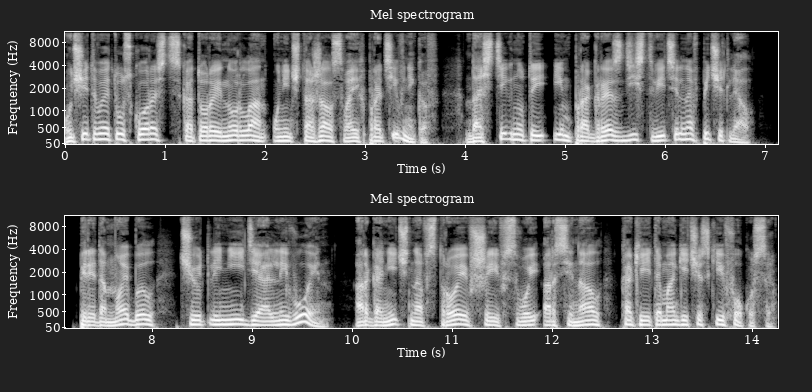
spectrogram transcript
Учитывая ту скорость, с которой Нурлан уничтожал своих противников, достигнутый им прогресс действительно впечатлял. Передо мной был чуть ли не идеальный воин, органично встроивший в свой арсенал какие-то магические фокусы.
